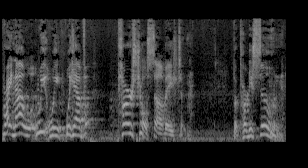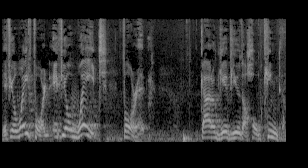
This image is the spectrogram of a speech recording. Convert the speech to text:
right now we, we, we have partial salvation. But pretty soon, if you'll wait for it, if you'll wait for it, God will give you the whole kingdom.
